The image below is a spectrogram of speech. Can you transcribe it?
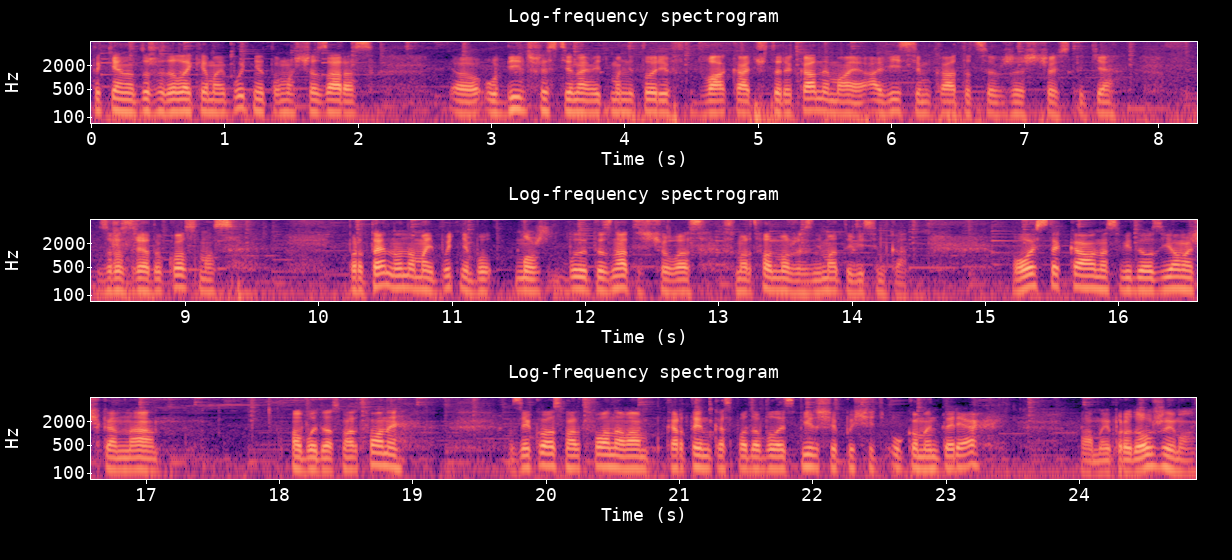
таке не дуже далеке майбутнє, тому що зараз е, у більшості навіть моніторів 2К, 4К немає, а 8К то це вже щось таке з розряду космос. Проте ну, на майбутнє будете знати, що у вас смартфон може знімати 8К. Ось така у нас відеозйомочка на обидва смартфони. З якого смартфона вам картинка сподобалась більше, пишіть у коментарях. А ми продовжуємо.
